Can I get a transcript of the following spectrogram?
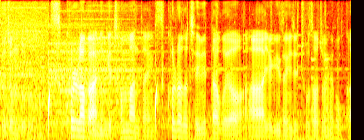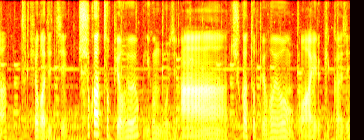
그 정도로. 스콜라가 아닌 게 천만다행. 스콜라도 재밌다고요. 아 여기서 이제 조사 좀 해볼까? 투표가 어딨지? 추가 투표 허용? 이건 뭐지? 아 추가 투표 허용? 와 이렇게까지?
